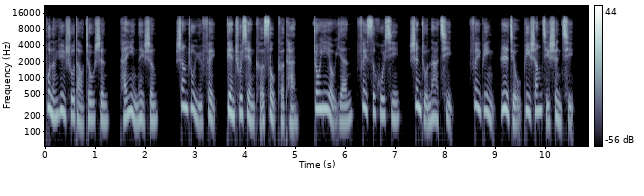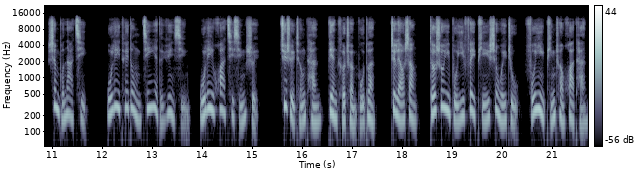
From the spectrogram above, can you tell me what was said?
不能运输到周身，痰饮内生，上注于肺，便出现咳嗽、咳痰。中医有言：肺司呼吸，肾主纳气。肺病日久必伤及肾气，肾不纳气，无力推动津液的运行，无力化气行水，聚水成痰，便咳喘不断。治疗上，德叔以补益肺脾肾为主，辅以平喘化痰。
